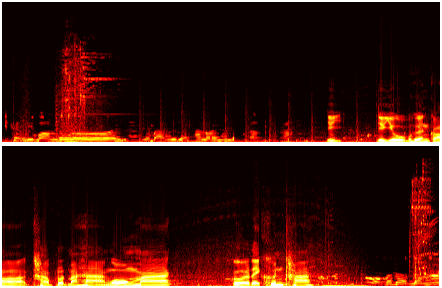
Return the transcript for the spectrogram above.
คิดถึงดีบอมจังเลยในบ้านมีเหรียญห้าร้อยนะเด็กกลางอยู่อยู่ๆเพื่อนก็ขับรถมาหางงมาก เกิดอะไรขึ้นคะโอ้ก็เดิดแล้วน่ะ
